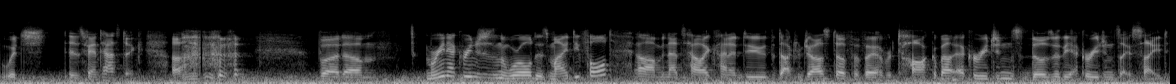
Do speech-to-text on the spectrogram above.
which is fantastic. Uh, but um, Marine ecoregions in the world is my default, um, and that's how I kind of do the Dr. Jaws stuff. If I ever talk about ecoregions, those are the ecoregions I cite.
